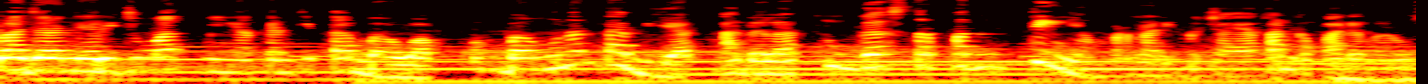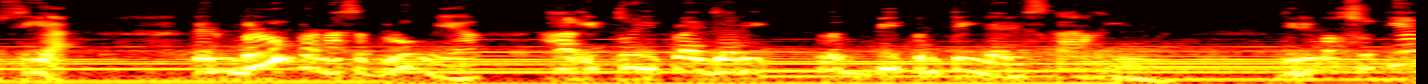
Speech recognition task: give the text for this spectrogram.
Pelajaran di hari Jumat mengingatkan kita bahwa pembangunan tabiat adalah tugas terpenting yang pernah dipercayakan kepada manusia. Dan belum pernah sebelumnya hal itu dipelajari lebih penting dari sekarang ini. Jadi maksudnya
